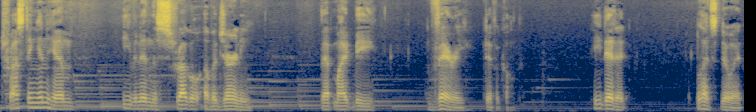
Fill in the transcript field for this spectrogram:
trusting in Him even in the struggle of a journey that might be very difficult. He did it. Let's do it.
